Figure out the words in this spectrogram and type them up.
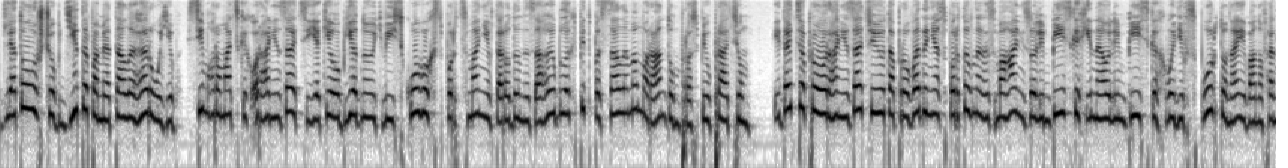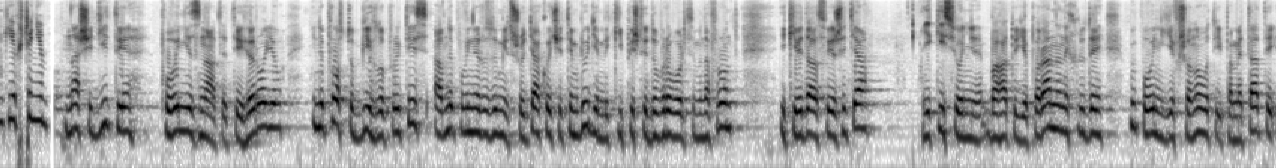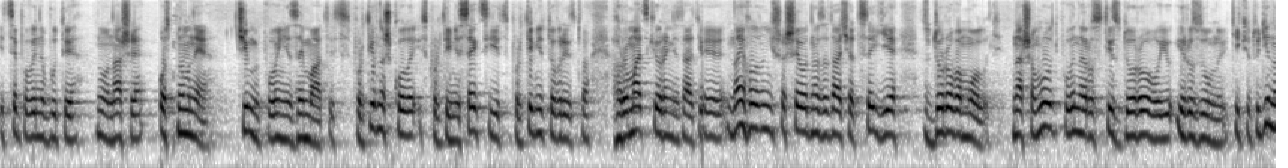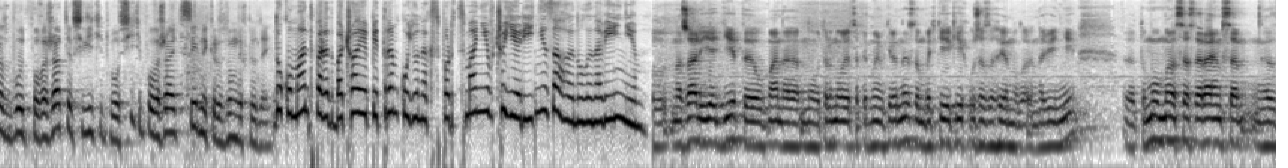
Для того, щоб діти пам'ятали героїв, сім громадських організацій, які об'єднують військових, спортсменів та родини загиблих, підписали меморандум про співпрацю. Йдеться про організацію та проведення спортивних змагань з олімпійських і неолімпійських видів спорту на Івано-Франківщині. Наші діти повинні знати тих героїв і не просто бігло пройтись, а вони повинні розуміти, що дякуючи тим людям, які пішли добровольцями на фронт, які віддали своє життя, які сьогодні багато є поранених людей, ми повинні їх вшановувати і пам'ятати, і це повинно бути ну, наше основне. Чим ми повинні займатися? Спортивна школа, і спортивні секції, спортивні товариства, громадські організації. Е, Найголовніша ще одна задача це є здорова молодь. Наша молодь повинна рости здоровою і розумною. Тільки тоді нас будуть поважати в світі, бо в світі поважають сильних і розумних людей. Документ передбачає підтримку юних спортсменів, чиї рідні загинули на війні. На жаль, є діти. У мене ну тренуються під моїм керівництвом, батьки яких вже загинули на війні. Е, Тому ми все стараємося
